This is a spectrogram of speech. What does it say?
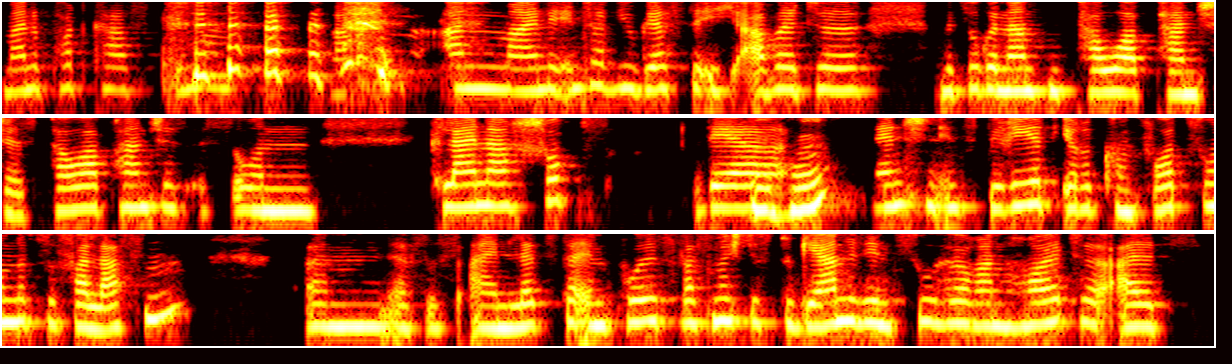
Meine Podcasts immer an meine Interviewgäste. Ich arbeite mit sogenannten Power Punches. Power Punches ist so ein kleiner Schubs, der mhm. Menschen inspiriert, ihre Komfortzone zu verlassen. Ähm, das ist ein letzter Impuls. Was möchtest du gerne den Zuhörern heute als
